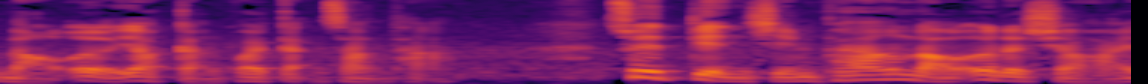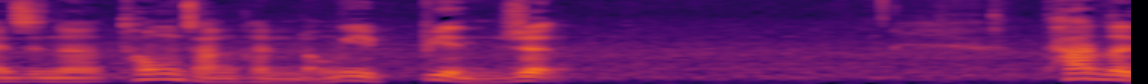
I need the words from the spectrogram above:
老二要赶快赶上他。所以典型排行老二的小孩子呢，通常很容易辨认。他的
